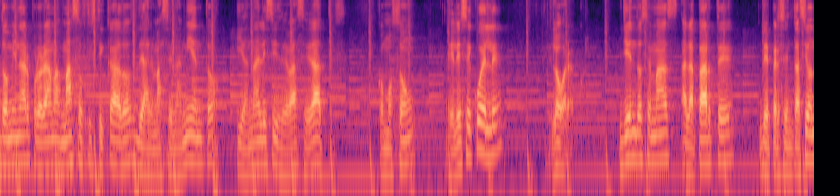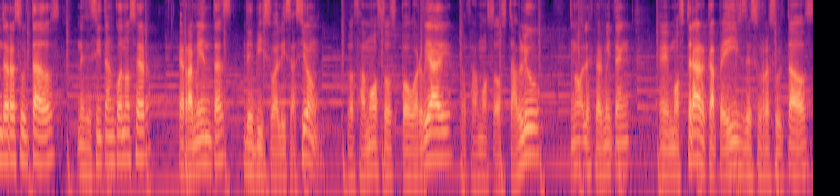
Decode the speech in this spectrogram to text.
dominar programas más sofisticados de almacenamiento y análisis de base de datos, como son el SQL, el Oracle. Yéndose más a la parte de presentación de resultados, necesitan conocer herramientas de visualización, los famosos Power BI, los famosos Tableau, ¿no? les permiten eh, mostrar KPIs de sus resultados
